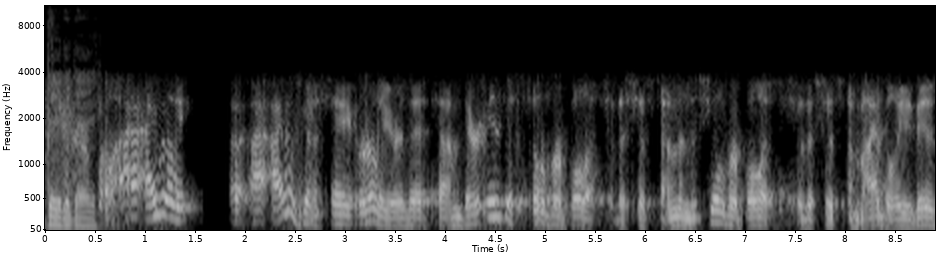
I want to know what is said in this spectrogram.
day to day. Well, I, I really, uh, I, I, was going to say earlier that um, there is a silver bullet to the system, and the silver bullet to the system, I believe, is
